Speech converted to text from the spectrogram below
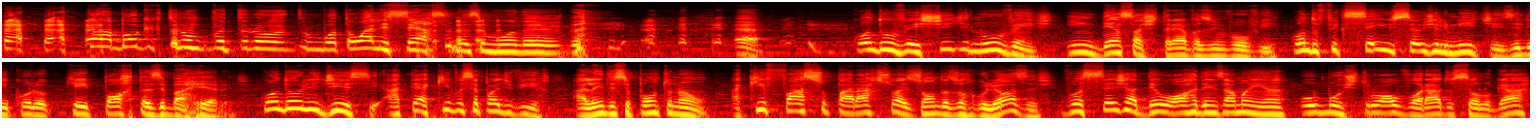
Cala a boca que tu não, tu não, tu não botou um alicerce nesse mundo aí. É. Quando o vesti de nuvens e em densas trevas o envolvi. Quando fixei os seus limites e lhe coloquei portas e barreiras. Quando eu lhe disse, até aqui você pode vir, além desse ponto não. Aqui faço parar suas ondas orgulhosas? Você já deu ordens amanhã, ou mostrou ao alvorada o seu lugar,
